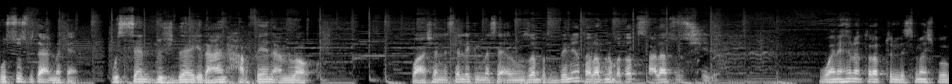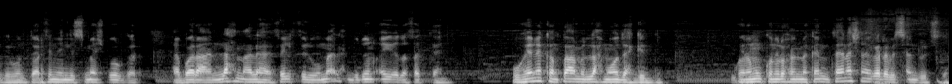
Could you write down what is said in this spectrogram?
والصوص بتاع المكان. والساندوتش ده يا جدعان حرفيا عملاق. وعشان نسلك المسائل ونظبط الدنيا طلبنا بطاطس عليها صوص الشيدر. وأنا هنا طلبت ال smash burger وأنتوا عارفين إن ال smash burger عبارة عن لحمة عليها فلفل وملح بدون أي إضافات تانية. وهنا كان طعم اللحمة واضح جدا. وكنا ممكن نروح المكان تاني عشان اجرب الساندوتش ده.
